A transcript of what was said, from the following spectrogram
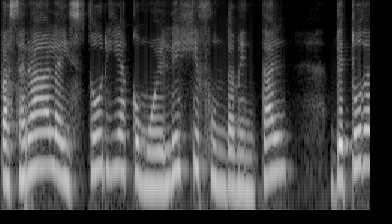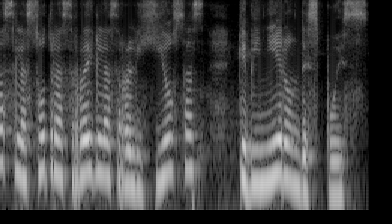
pasará a la historia como el eje fundamental de todas las otras reglas religiosas que vinieron después.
